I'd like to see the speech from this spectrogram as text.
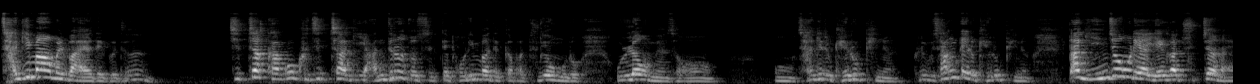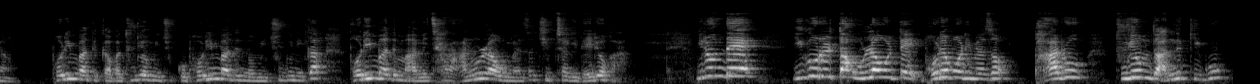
자기 마음을 봐야 되거든. 집착하고 그 집착이 안 들어줬을 때 버림받을까봐 두려움으로 올라오면서 어, 자기를 괴롭히는 그리고 상대를 괴롭히는 딱 인정을 해야 얘가 죽잖아요. 버림받을까봐 두려움이 죽고 버림받은 놈이 죽으니까 버림받은 마음이 잘 안 올라오면서 집착이 내려가. 이런데 이거를 딱 올라올 때 버려버리면서 바로 두려움도 안 느끼고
